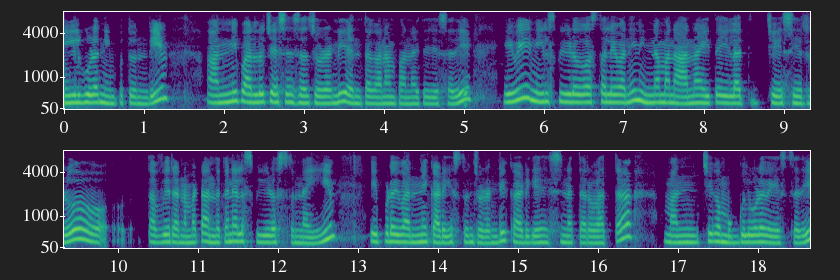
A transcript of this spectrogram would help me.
నీళ్ళు కూడా నింపుతుంది. అన్ని పనులు చేసేస్తుంది చూడండి ఎంతగానం పని అయితే చేస్తుంది. ఇవి నీళ్ళు స్పీడ్గా వస్తలేవని నిన్న మా నాన్న అయితే ఇలా చేసిర్రు తవ్విర్రు అనమాట అందుకని అలా స్పీడ్ వస్తున్నాయి. ఇప్పుడు ఇవన్నీ కడిగిస్తుంది చూడండి. కడిగేసిన తర్వాత మంచిగా ముగ్గులు కూడా వేస్తుంది.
